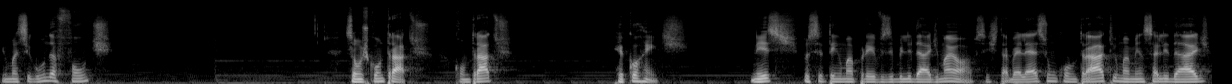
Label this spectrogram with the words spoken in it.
E uma segunda fonte são os contratos. Contratos recorrentes. Nesses, você tem uma previsibilidade maior. Você estabelece um contrato e uma mensalidade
